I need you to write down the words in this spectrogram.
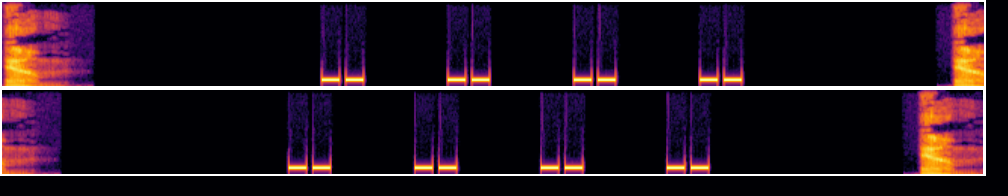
M. M. M.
